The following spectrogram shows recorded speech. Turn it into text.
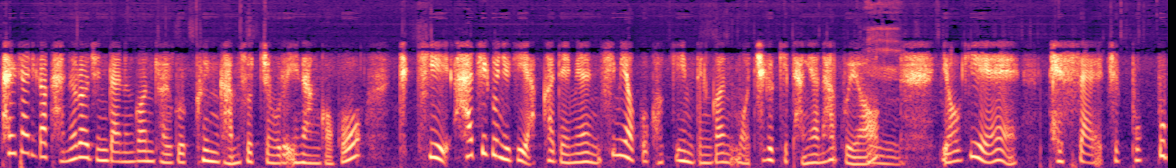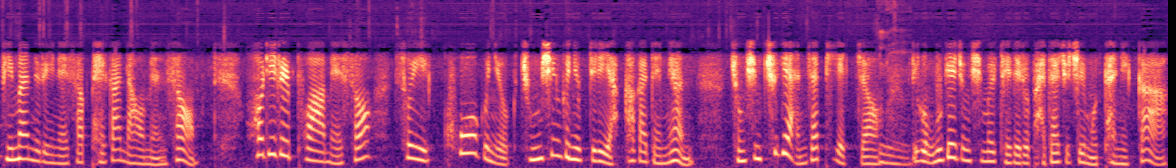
팔다리가 가늘어진다는 건 결국 근 감소증으로 인한 거고 특히 하지 근육이 약화되면 힘이 없고 걷기 힘든 건 뭐 지극히 당연하고요. 네. 여기에 뱃살, 즉 복부 비만으로 인해서 배가 나오면서 허리를 포함해서 소위 코어 근육, 중심 근육들이 약화가 되면 중심 축이 안 잡히겠죠. 음. 그리고 무게 중심을 제대로 받아주질 못하니까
